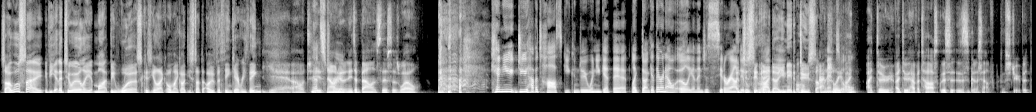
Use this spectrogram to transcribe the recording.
So I will say, if you get there too early, it might be worse because you're like, oh my God, you start to overthink everything. Yeah. Oh, geez. That's Now I'm going to need to balance this as well. Can you? Do you have a task you can do when you get there? Like, don't get there an hour early and then just sit around. And It'll just sit there. No, you need to do something. Actually, I, I do I do have a task. This is this is going to sound fucking stupid.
